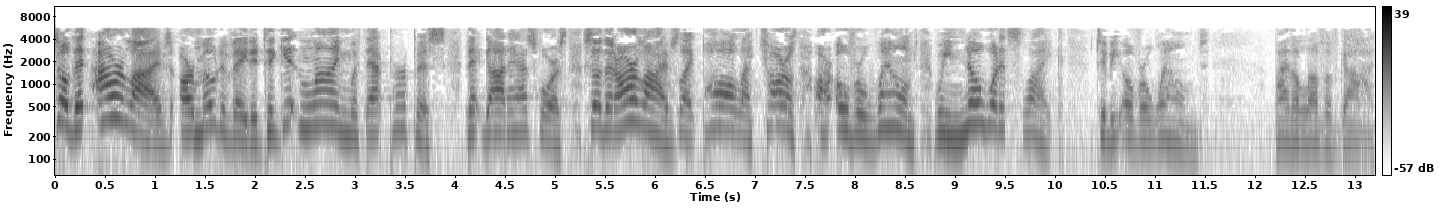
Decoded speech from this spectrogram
so that our lives are motivated to get in line with that purpose that God has for us. So that our lives, like Paul, like Charles, are overwhelmed. We know what it's like to be overwhelmed by the love of God.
